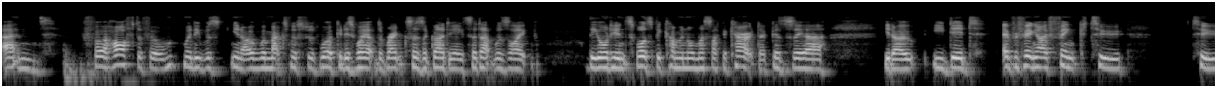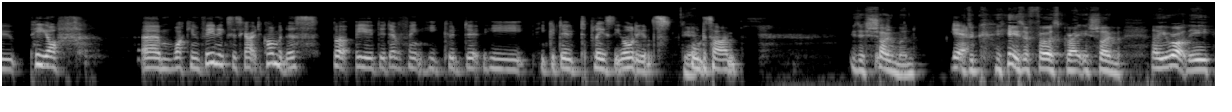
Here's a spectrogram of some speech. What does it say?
And for half the film, when he was, you know, when Maximus was working his way up the ranks as a gladiator, that was like the audience was becoming almost like a character because, uh, you know, he did everything I think to to pee off um, Joaquin Phoenix's character Commodus, but he did everything he could do he he could do to please the audience Yeah. all the time. He's a showman. Yeah. He's, a, first greatest showman. Now you're right. The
